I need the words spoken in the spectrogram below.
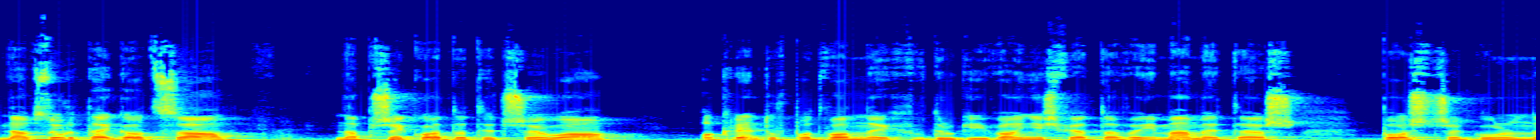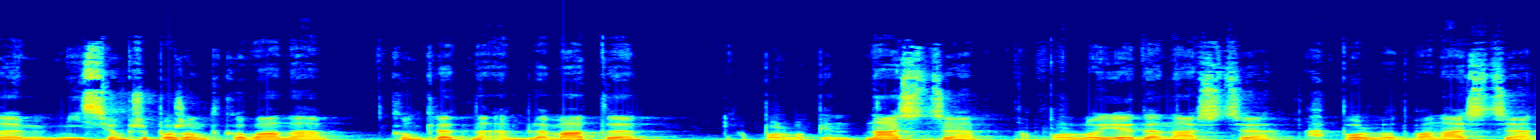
na wzór tego, co na przykład dotyczyło okrętów podwodnych w II wojnie światowej, mamy też poszczególnym misjom przyporządkowane konkretne emblematy. Apollo 15, Apollo 11, Apollo 12.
